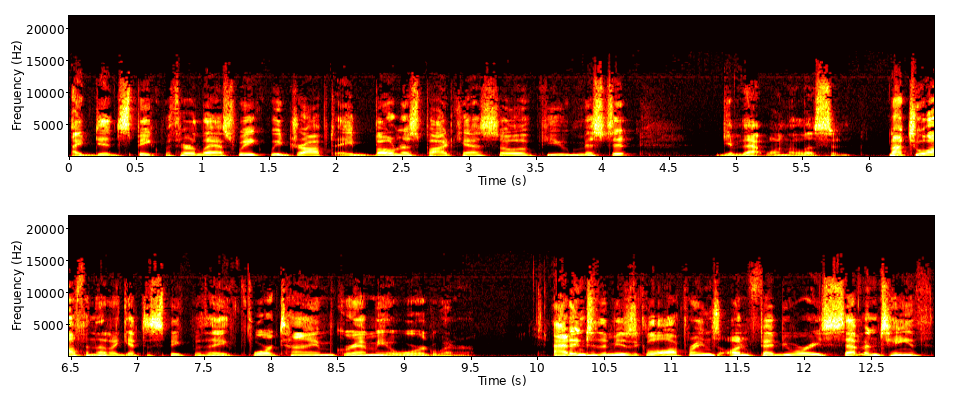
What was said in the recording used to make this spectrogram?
I did speak with her last week. We dropped a bonus podcast, so if you missed it, give that one a listen. Not too often that I get to speak with a four time Grammy Award winner. Adding to the musical offerings, on February 17th,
